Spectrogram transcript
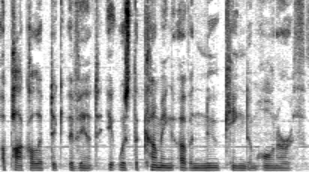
apocalyptic event. It was the coming of a new kingdom on earth.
